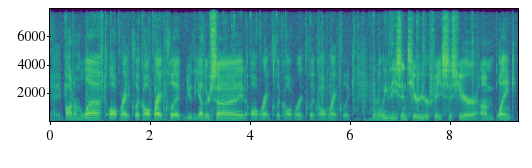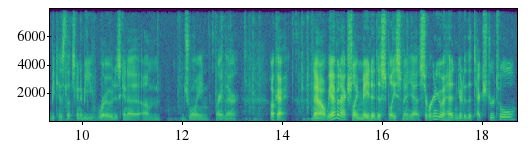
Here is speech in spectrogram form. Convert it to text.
Okay, bottom left, alt right click, alt right click, do the other side, alt right click, alt right click, alt right click. We're to leave these interior faces here um, blank because that's to be road is to um, join right there. Okay, now we haven't actually made a displacement yet, so we're to go ahead and go to the texture tool,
